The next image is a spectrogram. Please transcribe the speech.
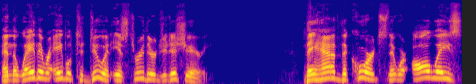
And the way they were able to do it is through their judiciary. They had the courts that were always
